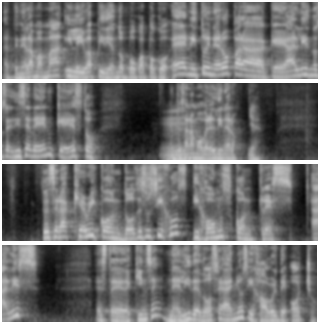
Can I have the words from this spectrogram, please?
La tenía la mamá y le iba pidiendo poco a poco, eh, necesito dinero para que Alice, no sé, dice, ven que esto. Empiezan a mover el dinero. Ya. Entonces era Carrie con dos de sus hijos y Holmes con tres. Alice, este, de 15, Nelly de 12 años y Howard de 8.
